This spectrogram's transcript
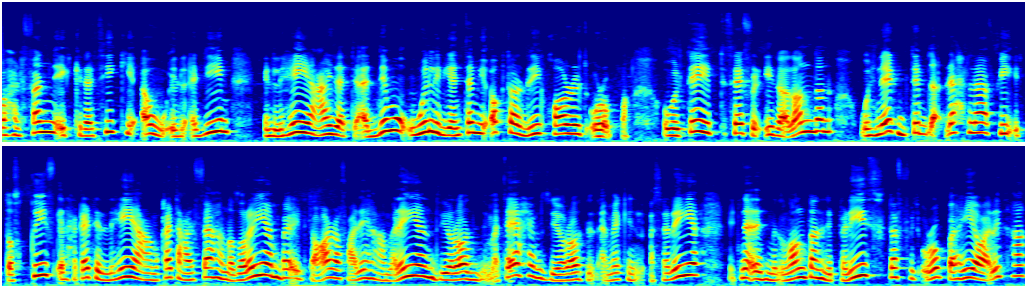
روح الفن الكلاسيكي أو القديم اللي هي عايزة تقدمه واللي بينتمي أكتر لقارة أوروبا. وبالتالي بتسافر إلى لندن وهناك بتبدأ رحلة في التثقيف الحاجات اللي هي كانت عارفاها نظريا بقت تتعرف عليها عمليا زيارات لمتاحف زيارات للأماكن الأثرية. اتنقلت من لندن لباريس لفت أوروبا هي وعائلتها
